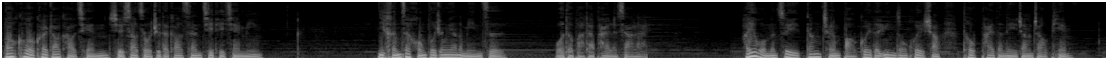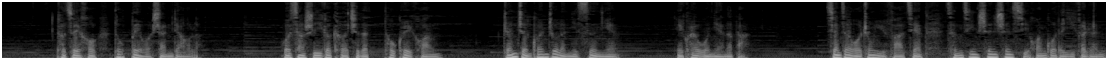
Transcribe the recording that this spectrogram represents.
包括快高考前学校组织的高三集体签名，你横在红布中央的名字，我都把它拍了下来。还有我们最当成宝贵的运动会上偷拍的那一张照片，可最后都被我删掉了。我像是一个可耻的偷窥狂，整整关注了你四年，也快五年了吧。现在我终于发现，曾经深深喜欢过的一个人。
